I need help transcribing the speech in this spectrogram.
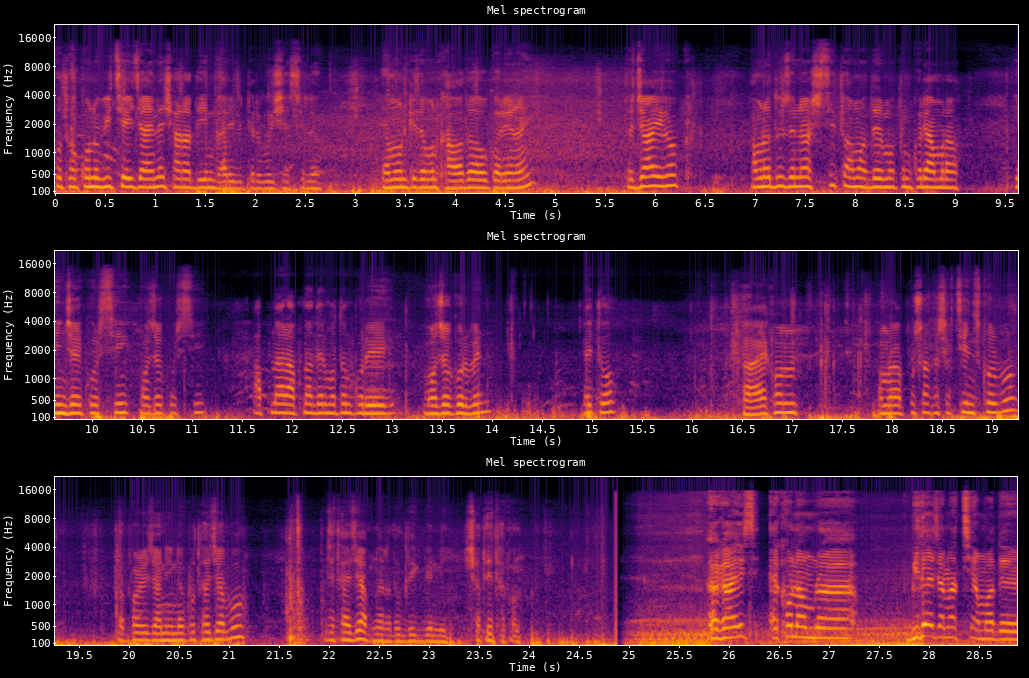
কোথাও কোনো বিচেই যায় না সারাদিন গাড়ির ভিতরে বসে ছিল। এমনকি তেমন খাওয়া দাওয়াও করে নাই। তো যাই হোক, আমরা দুজনে আসছি তো আমাদের মতন করে আমরা এনজয় করছি, মজা করছি। আপনার আপনাদের মতন করে মজা করবেন। এই তো। এখন আমরা পোশাক আশাক চেঞ্জ করব, তারপরে জানি না কোথায় যাব। যেথায় যে আপনারা তো দেখবেনই, সাথেই থাকুন। গাইজ এখন আমরা বিদায় জানাচ্ছি আমাদের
